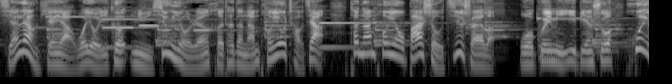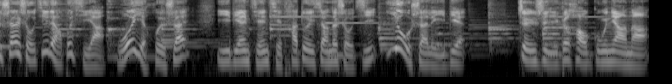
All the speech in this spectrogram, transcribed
前两天呀，我有一个女性友人和她的男朋友吵架，她男朋友把手机摔了。我闺蜜一边说会摔手机了不起呀，我也会摔，一边捡起她对象的手机又摔了一遍。真是一个好姑娘呢。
